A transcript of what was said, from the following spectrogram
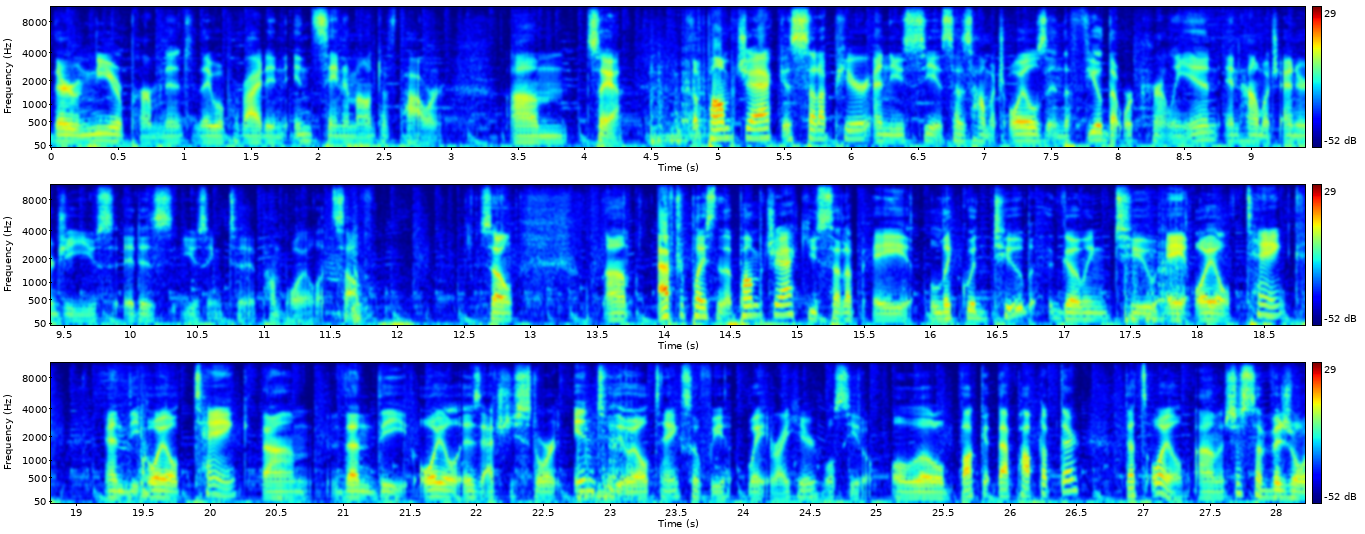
they're near permanent. They will provide an insane amount of power. Um, so yeah, the pump jack is set up here, and you see it says how much oil is in the field that we're currently in, and how much energy use it is using to pump oil itself. So, um, after placing the pump jack, you set up a liquid tube going to a oil tank, and the oil tank, um, then the oil is actually stored into the oil tank. So if we wait right here, we'll see a little bucket that popped up there. That's oil. Um, it's just a visual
